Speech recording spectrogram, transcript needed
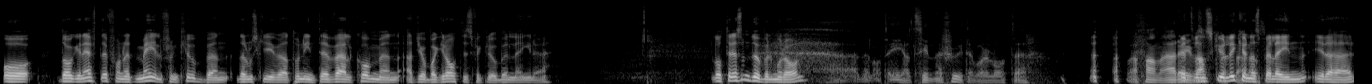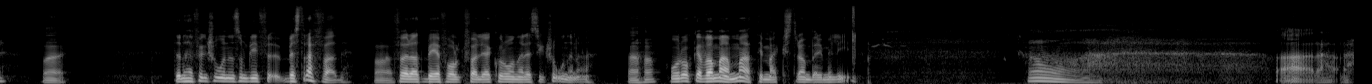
och dagen efter får hon ett mail från klubben där de skriver att hon inte är välkommen att jobba gratis för klubben längre. Låter det som dubbelmoral? Det låter helt sinnessjukt vad det låter. vad fan är det Vet i du vad vattnet skulle kunna alltså? spela in i det här? Nej. Den här funktionen som blir bestraffad Ja. för att be folk följa coronarestriktionerna. Jaha. Hon råkar vara mamma till Max Strömberg Melin. Ah. Är det här?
